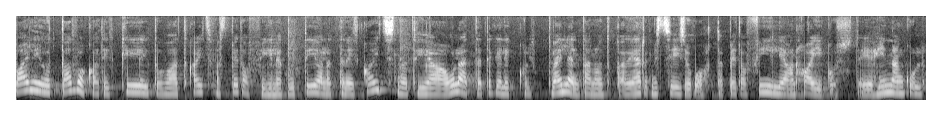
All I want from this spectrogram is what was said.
Paljud advokaadid keelduvad kaitsmast pedofiile, kuid teie olete neid kaitsnud ja olete tegelikult väljendanud ka järgmist seisukohta, pedofiilia on haigus teie hinnangul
